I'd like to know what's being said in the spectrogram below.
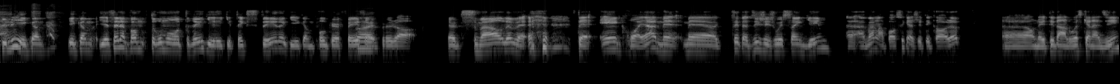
Puis lui, il est comme, il est comme, il essaie de pas trop montrer qu'il est, est, excité, là, qu'il est comme poker face, un peu genre, un petit smile, là, mais c'était incroyable. Mais, mais euh, tu sais, t'as dit j'ai joué cinq games. Euh, avant, l'an passé, quand j'étais call-up, euh, on a été dans l'Ouest canadien.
